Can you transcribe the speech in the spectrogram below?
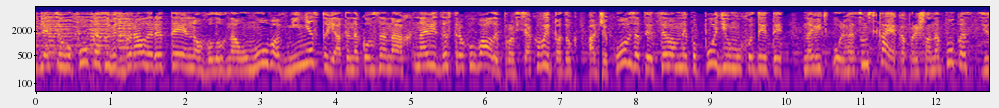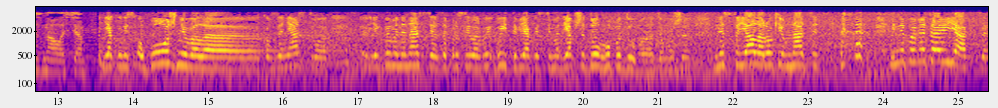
для цього показу відбирали ретельно. Головна умова вміння стояти на ковзанах. Навіть застрахували про всяк випадок, адже ковзати це вам не по подіуму ходити. Навіть Ольга Сумська, яка прийшла на показ, зізналася. Я колись обожнювала ковзанярство. Якби мене Настя запросила ви- вийти в якості мод, я б ще довго подумала, тому що не стояла років 12 і не пам'ятаю, як це.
